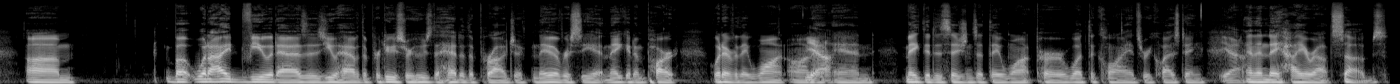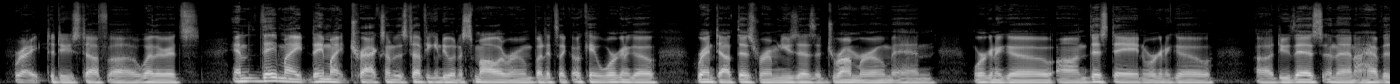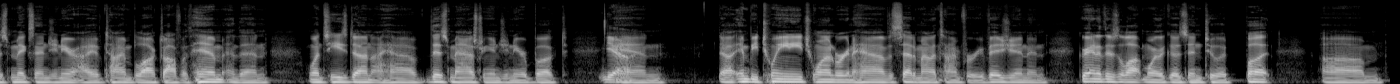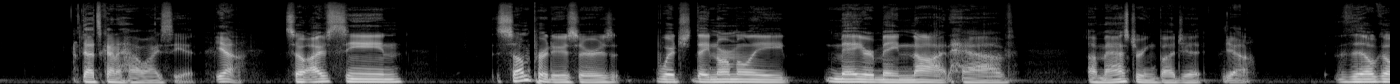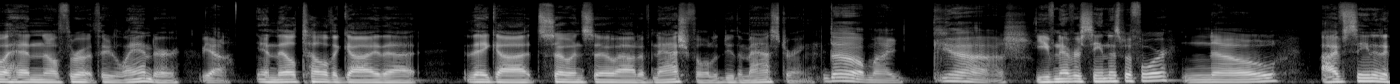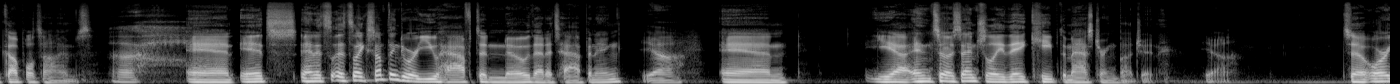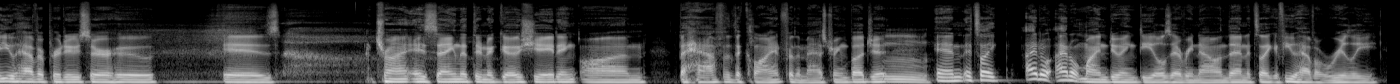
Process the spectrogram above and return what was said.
But what I view it as is you have the producer who's the head of the project and they oversee it and they can impart whatever they want on Yeah. it and make the decisions that they want per what the client's requesting. Yeah. And then they hire out subs Right. to do stuff, uh, whether it's and they might they might track some of the stuff you can do in a smaller room, but it's like, okay, we're gonna go rent out this room and use it as a drum room and we're gonna go on this day and we're gonna go uh, do this and then I have this mix engineer, I have time blocked off with him and then once he's done, I have this mastering engineer booked. Yeah. And uh, in between each one, we're going to have a set amount of time for revision. And granted, there's a lot more that goes into it, but um, that's kind of how I see it. Yeah. So I've seen some producers, which they normally may or may not have a mastering budget, Yeah. they'll go ahead and they'll throw it through LANDR Yeah. and they'll tell the guy that they got so and so out of Nashville to do the mastering. Oh my gosh. You've never seen this before? No. I've seen it a couple times. And it's and it's it's like something to where you have to know that it's happening. Yeah. And yeah, and so essentially they keep the mastering budget. Yeah. So or you have a producer who is trying is saying that they're negotiating on behalf of the client for the mastering budget. Mm. And it's like I don't I don't mind doing deals every now and then. It's like if you have a really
